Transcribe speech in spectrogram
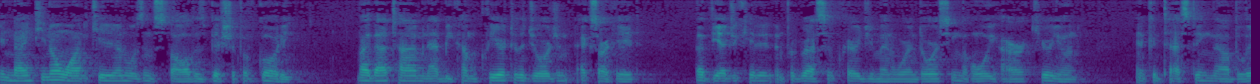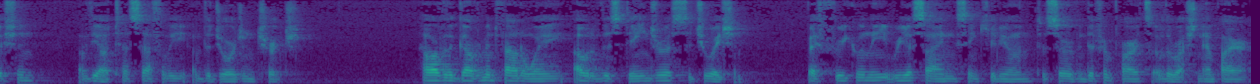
In 1901, Kirion was installed as Bishop of Gori. By that time, it had become clear to the Georgian Exarchate that the educated and progressive clergymen were endorsing the holy hierarch Kirion and contesting the abolition of the autocephaly of the Georgian Church. However, the government found a way out of this dangerous situation by frequently reassigning St. Kirion to serve in different parts of the Russian Empire.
